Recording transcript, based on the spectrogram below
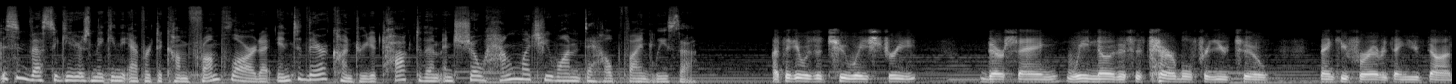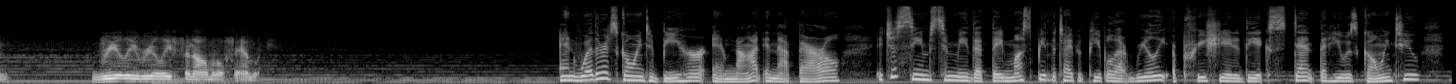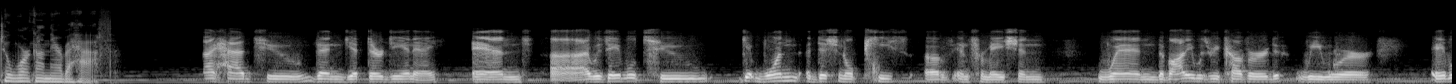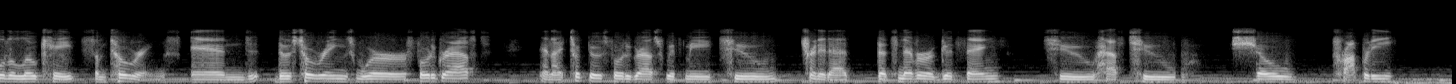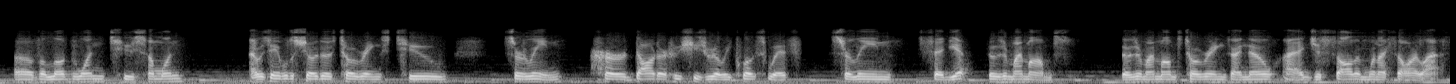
This investigator is making the effort to come from Florida into their country to talk to them and show how much he wanted to help find Lisa. I think it was a two way street. They're saying, We know this is terrible for you too. Thank you for everything you've done. Really, really phenomenal family. And whether it's going to be her or not in that barrel, it just seems to me that they must be the type of people that really appreciated the extent that he was going to to work on their behalf. I had to then get their DNA, and uh, I was able to get one additional piece of information. When the body was recovered, we were able to locate some toe rings, and those toe rings were photographed and I took those photographs with me to Trinidad. That's never a good thing to have to show property of a loved one to someone. I was able to show those toe rings to Serlene, her daughter, who she's really close with. Serlene said, Yep, those are my mom's. Those are my mom's toe rings. I know. I just saw them when I saw her last.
